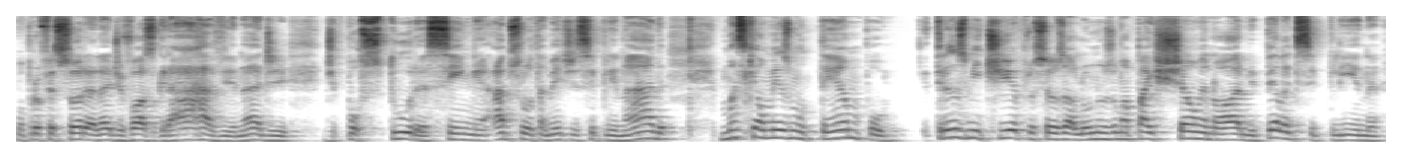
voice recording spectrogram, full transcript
uma professora, né, de voz grave, né, de, de postura, assim, absolutamente disciplinada, mas que ao mesmo tempo transmitia para os seus alunos uma paixão enorme pela disciplina,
